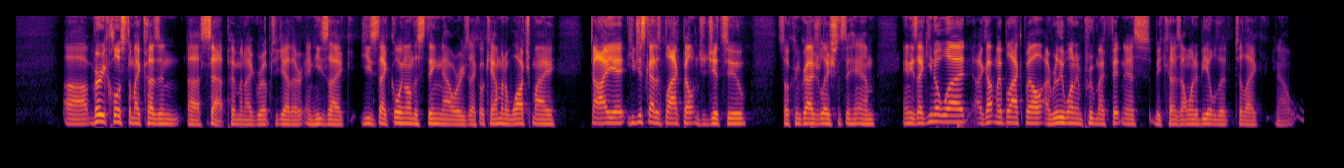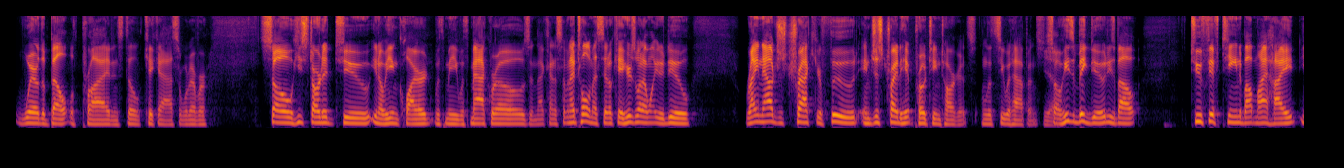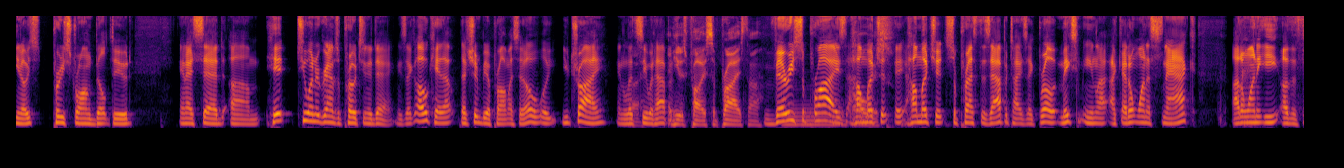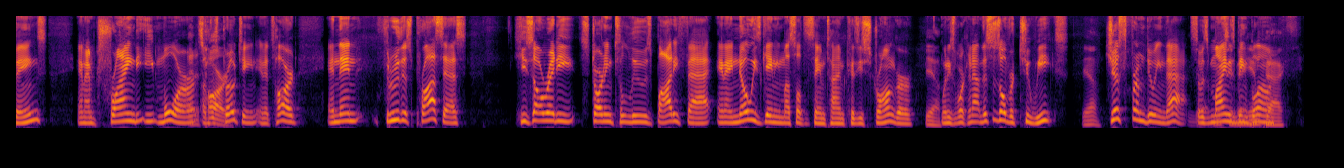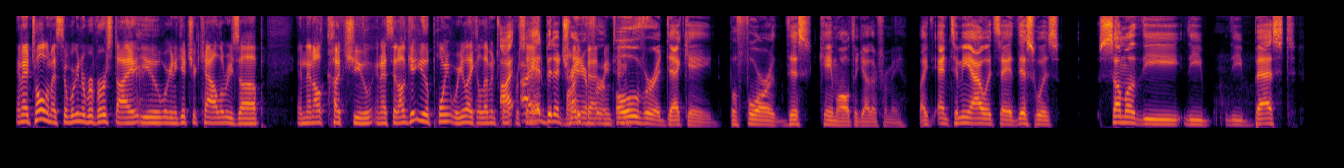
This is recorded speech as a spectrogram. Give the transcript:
uh, very close to my cousin uh, Sep, him and I grew up together, and he's like he's like going on this thing now where he's like, okay, I'm gonna watch my diet. He just got his black belt in jujitsu, so congratulations to him. And he's like, you know what? I got my black belt. I really want to improve my fitness because I want to be able to to like you know wear the belt with pride and still kick ass or whatever. So he started to, you know, he inquired with me with macros and that kind of stuff. And I told him, I said, okay, here's what I want you to do. Right now, just track your food and just try to hit protein targets and let's see what happens. So he's a big dude. He's about 215, about my height. You know, he's pretty strong built dude. And I said, um, hit 200 grams of protein a day. And he's like, oh, okay, that, that shouldn't be a problem. I said, oh, well, you try and let's see what happens And he was probably surprised, huh? very surprised how much always. it, how much it suppressed his appetite. He's like, bro, it makes me like, like I don't want to snack, I don't want to eat other things, and I'm trying to eat more of it's this protein, and it's hard. And then through this process, he's already starting to lose body fat, and I know he's gaining muscle at the same time because he's stronger Yeah. when he's working out. This is over two weeks Yeah. just from doing that. So his mind is being blown. impact. And I told him, I said, we're going to reverse diet you. We're going to get your calories up. And then I'll cut you. And I said, I'll get you to the point where you're like 11, 12%. I, I had been a trainer for maintained. over a decade before this came all together for me. Like, and to me, I would say this was some of the the the best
